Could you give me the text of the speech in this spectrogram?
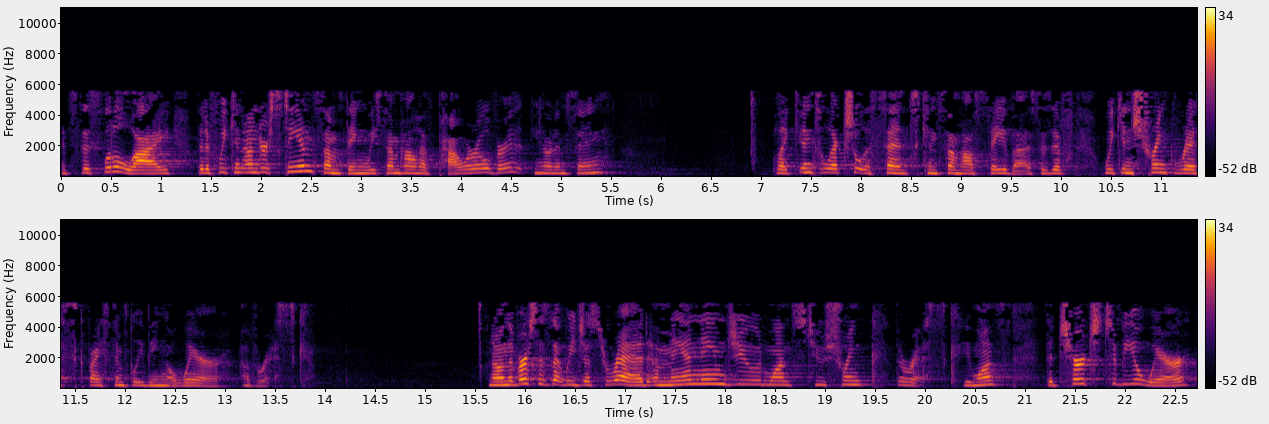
It's this little lie that if we can understand something, we somehow have power over it. You know what I'm saying? Like intellectual assent can somehow save us, as if we can shrink risk by simply being aware of risk. Now, in the verses that we just read, a man named Jude wants to shrink the risk. He wants the church to be aware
